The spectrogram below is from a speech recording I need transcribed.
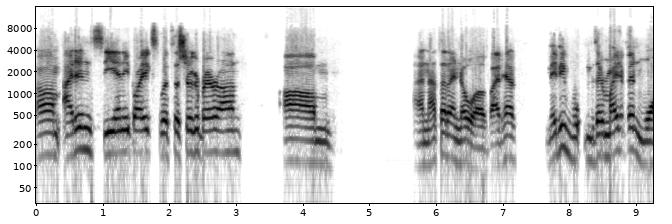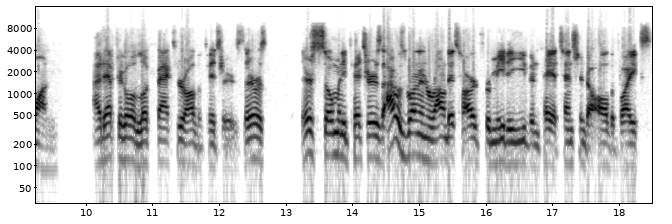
Um, I didn't see any bikes with the sugar bear on. Um, and not that I know of. I'd have maybe there might have been one. I'd have to go look back through all the pictures. There was there's so many pictures. I was running around. It's hard for me to even pay attention to all the bikes.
